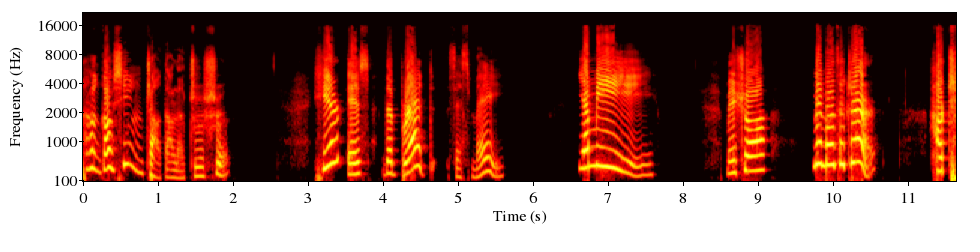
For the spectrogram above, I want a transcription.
他很高兴找到了芝士。Here is the bread, says May. Yummy. 梅说：“面包在这儿，好吃。”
